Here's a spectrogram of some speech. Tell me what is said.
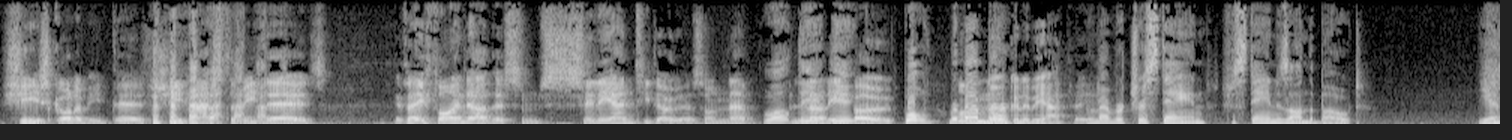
She's got to be dead. She has to be dead. If they find out there's some silly antidote that's on that Well, the, bloody the- boat, well, I'm remember, not going to be happy. remember Trystane. Trystane is on the boat. yeah,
